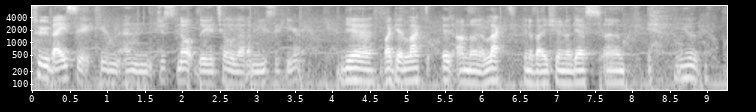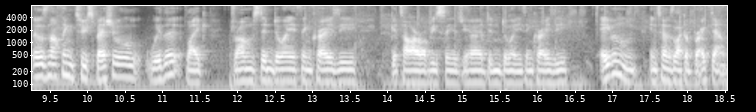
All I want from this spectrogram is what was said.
too basic and, and just not the Attila that I'm used to hearing. Yeah, like it lacked. It, I don't know. It lacked innovation, I guess. Um, yeah, there was nothing too special with it. Like drums didn't do anything crazy. Guitar, obviously, as you heard, didn't do anything crazy. even in terms of like a breakdown,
